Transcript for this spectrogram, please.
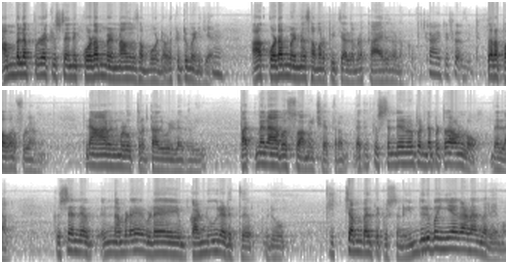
അമ്പലപ്പുഴ കൃഷ്ണന് കുടം വെണ്ണ എന്നൊരു സംഭവമുണ്ട് അവിടെ കിട്ടും മേടിക്കാൻ. ആ കുടം വെണ്ണ സമർപ്പിച്ചാൽ നമ്മുടെ കാര്യം നടക്കും. ഇത്ര പവർഫുള്ളാണ്. പിന്നെ ആറന്മുള ഉത്രട്ടാതി വെള്ളകളി പത്മനാഭസ്വാമി ക്ഷേത്രം. ഇതൊക്കെ കൃഷ്ണന്റെ ബന്ധപ്പെട്ടതാണല്ലോ ഇതെല്ലാം. കൃഷ്ണന്റെ നമ്മുടെ ഇവിടെ കണ്ണൂരടുത്ത് ഒരു തൃച്ചമ്പലത്ത് കൃഷ്ണൻ എന്തൊരു ഭംഗിയാ കാണാമെന്നറിയാമോ?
